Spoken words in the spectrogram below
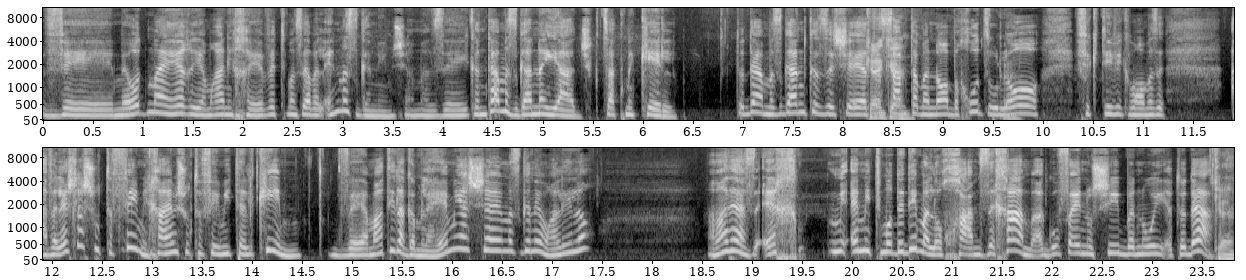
ומאוד מהר היא אמרה, אני חייבת מזה, אבל אין מזגנים שם, אז אה, היא קנתה מזגן נייד, שקצת מקל. אתה יודע, מזגן כזה שאתה כן, שם כן. את המנוע בחוץ, הוא לא אפקטיבי כמו המזגן. אבל יש לה שותפים, היא חיה עם שותפים איטלקים. ואמרתי לה, גם להם יש אה, מזגנים? אמרה לי, לא. אמרתי, אז איך הם מתמודדים? הלא חם זה חם, הגוף האנושי בנוי, אתה יודע. כן.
